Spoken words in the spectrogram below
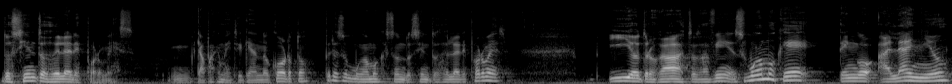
200 dólares por mes. Capaz que me estoy quedando corto, pero supongamos que son 200 dólares por mes. Y otros gastos afines. Supongamos que tengo al año,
